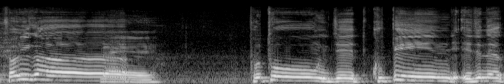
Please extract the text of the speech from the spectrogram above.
예, 저희가 네. 보통 이제 국빈 예전에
